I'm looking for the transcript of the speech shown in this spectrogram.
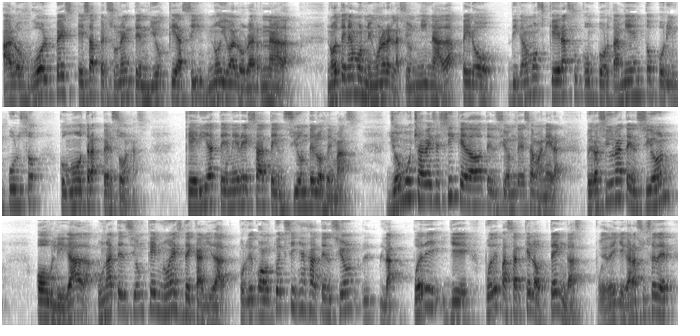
a los golpes, esa persona entendió que así no iba a lograr nada. No teníamos ninguna relación ni nada, pero digamos que era su comportamiento por impulso con otras personas. Quería tener esa atención de los demás. Yo muchas veces sí he dado atención de esa manera, pero ha sido una atención obligada, una atención que no es de calidad, porque cuando tú exiges atención, la, puede, puede pasar que la obtengas, puede llegar a suceder,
